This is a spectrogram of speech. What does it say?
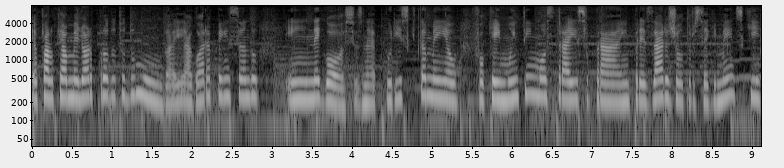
eu falo que é o melhor produto do mundo. Aí agora pensando em negócios, né? Por isso que também eu foquei muito em mostrar isso para empresários de outros segmentos que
